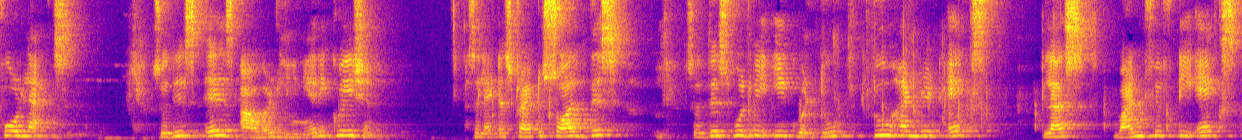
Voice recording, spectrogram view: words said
4 lakhs. So this is our linear equation. So let us try to solve this. So this would be equal to 200x plus 150x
